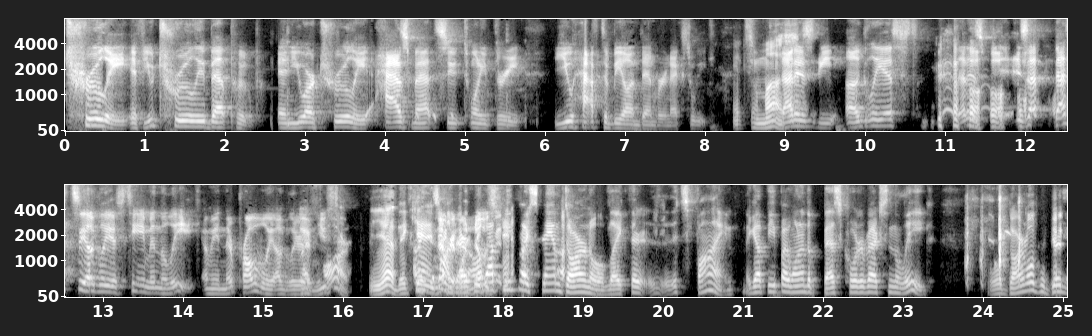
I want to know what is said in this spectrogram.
truly, if you truly bet poop and you are truly hazmat suit 23, you have to be on Denver next week. it's a must. That is the ugliest. That is is that that's the ugliest team in the league. I mean, they're probably uglier by than Houston. Far. yeah. They can't. come on, they got beat by Sam Darnold. Like they're it's fine. They got beat by one of the best quarterbacks in the league. Well, Darnold's a good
